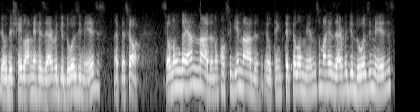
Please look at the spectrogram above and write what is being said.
eu deixei lá minha reserva de 12 meses. Né? Pensei, ó, se eu não ganhar nada, não conseguir nada, eu tenho que ter pelo menos uma reserva de 12 meses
